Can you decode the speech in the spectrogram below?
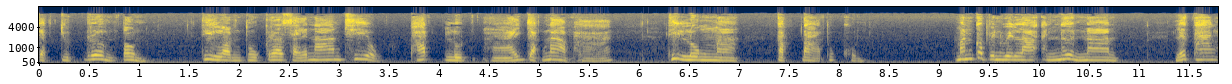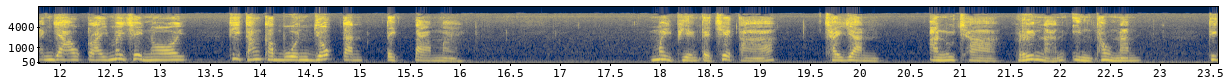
จากจุดเริ่มต้น ที่หล่อนถูกกระแสน้ำเชี่ยว พัดหลุดหายจากหน้าผา ที่ลงมากับตาทุกคน มันก็เป็นเวลาอันเนิ่นนาน และทางอันยาวไกลไม่ใช่น้อย ที่ทั้งขบวนยกกันติดตามมา ไม่เพียงแต่เชษฐาชายัน อนุชาหรือหนานอินเท่านั้น ที่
